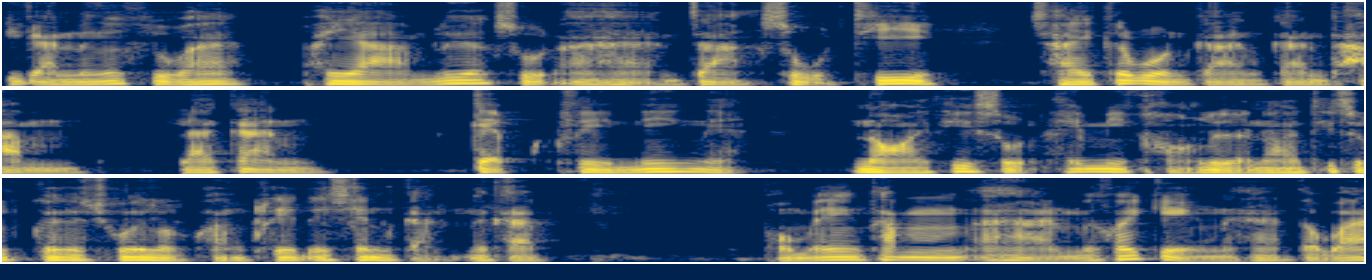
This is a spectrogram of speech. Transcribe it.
อีกอันหนึ่งก็คือว่าพยายามเลือกสูตรอาหารจากสูตรที่ใช้กระบวนการการทำและการ เก็บคลีนนิ่งเนี่ยน้อยที่สุดให้มีของเหลือน้อยที่สุดก็จะช่วยลดความเครียดได้เช่นกันนะครับผมเองทำอาหารไม่ค่อยเก่งนะฮะ แต่ว่า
